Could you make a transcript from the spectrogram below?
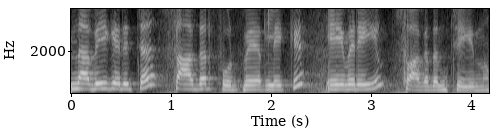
നവീകരിച്ച സാഗർ ഫുട്വെയറിലേക്ക് ഏവരെയും സ്വാഗതം ചെയ്യുന്നു.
